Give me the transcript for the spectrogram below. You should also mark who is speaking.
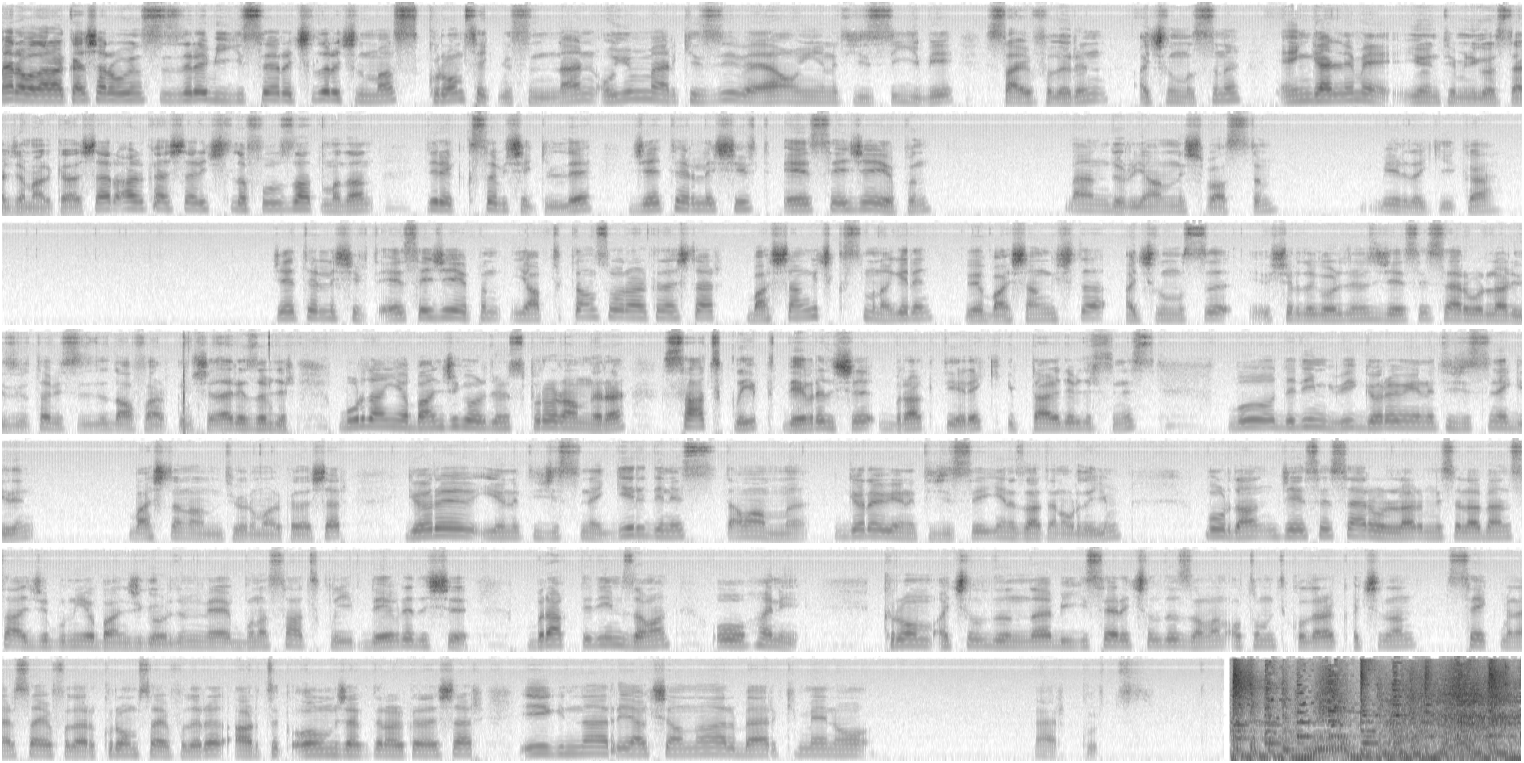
Speaker 1: Merhabalar arkadaşlar bugün sizlere bilgisayar açılır açılmaz Chrome sekmesinden oyun merkezi veya oyun yöneticisi gibi sayfaların açılmasını engelleme yöntemini göstereceğim arkadaşlar. Arkadaşlar hiç lafı uzatmadan direkt kısa bir şekilde CTRL Shift ESC yapın. Ben dur yanlış bastım. Bir dakika. CTRL Shift ESC yapın. Yaptıktan sonra arkadaşlar başlangıç kısmına gelin ve başlangıçta açılması şurada gördüğünüz CS serverlar yazıyor. Tabi sizde daha farklı bir şeyler yazabilir. Buradan yabancı gördüğünüz programlara sağ tıklayıp devre dışı bırak diyerek iptal edebilirsiniz. Bu dediğim gibi görev yöneticisine girin. Baştan anlatıyorum arkadaşlar. Görev yöneticisine girdiniz tamam mı? Görev yöneticisi yine zaten oradayım. Buradan CS serverlar mesela ben sadece bunu yabancı gördüm ve buna sağ tıklayıp devre dışı bırak dediğim zaman o hani Chrome açıldığında bilgisayar açıldığı zaman otomatik olarak açılan sekmeler sayfalar Chrome sayfaları artık olmayacaktır arkadaşlar. İyi günler iyi akşamlar Berk Meno Berk Kurt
